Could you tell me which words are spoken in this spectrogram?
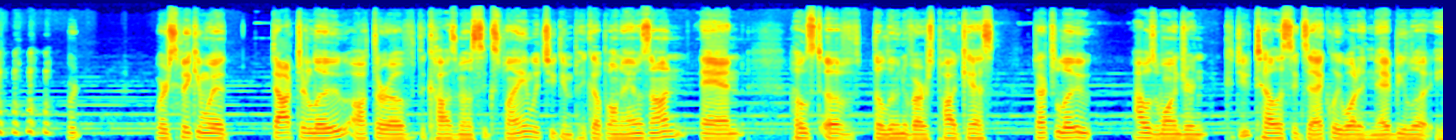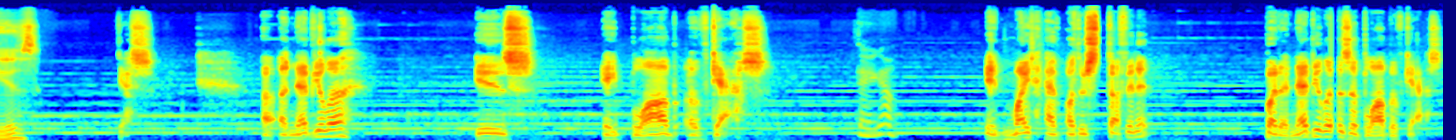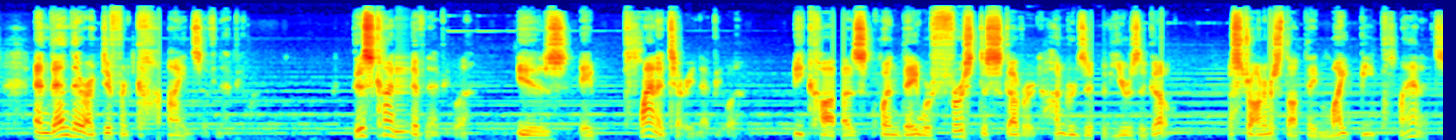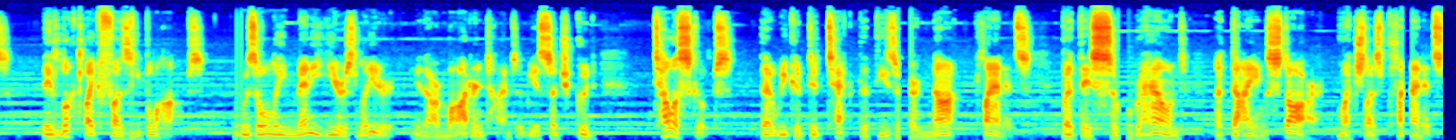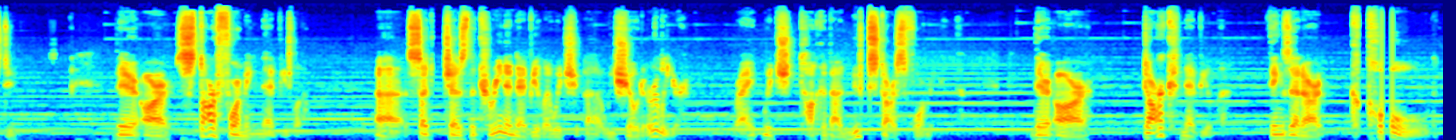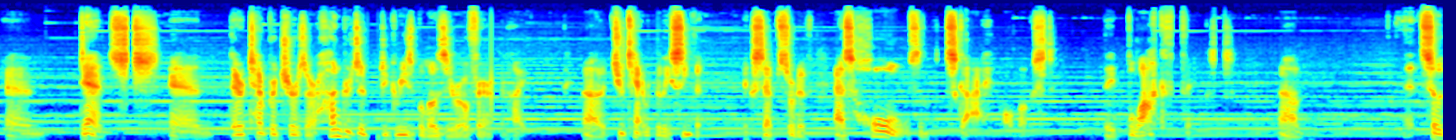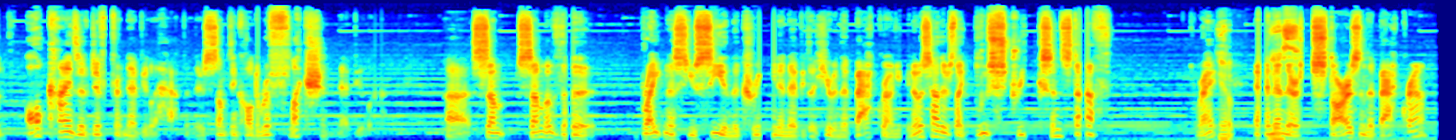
We're speaking with Dr. Liu, author of The Cosmos Explained, which you can pick up on Amazon, and host of the LIUniverse podcast. Dr. Liu, I was wondering, could you tell us exactly what a nebula is? Yes. Uh, a nebula is a blob of gas. There you go. It might have other stuff in it, but a nebula is a blob of gas. And then there are different kinds of nebula. This kind of nebula is a planetary nebula because when they were first discovered hundreds of years ago, astronomers thought they might be planets. They looked like fuzzy blobs. It was only many years later, in our modern times, that we had such good telescopes that we could detect that these are not planets, but they surround a dying star, much less planets do. There are star forming nebula, uh, such as the Carina Nebula, which uh, we showed earlier, right, which talk about new stars forming. There are dark nebula, things that are cold and dense, and their temperatures are hundreds of degrees below zero Fahrenheit. Uh, you can't really see them, except sort of as holes in the sky almost. They block things. Um, so all kinds of different nebula happen. There's something called a reflection nebula. Uh, some some of the brightness you see in the Carina Nebula here in the background, you notice how there's like blue streaks and stuff, right? Yep. And then there are stars in the background,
